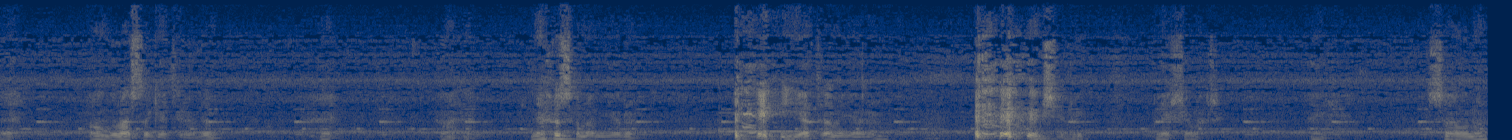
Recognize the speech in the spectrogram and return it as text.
eh, ambulansla getirildim. Ah, Nefes alamıyorum. Yatamıyorum. Öksürük. Şey var. Ay, Sağ olun.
